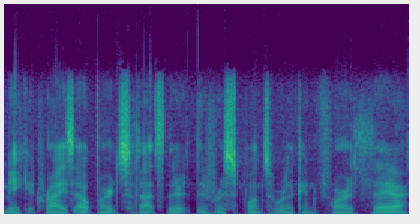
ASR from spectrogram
make it rise upwards. So that's the the response we're looking for there.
